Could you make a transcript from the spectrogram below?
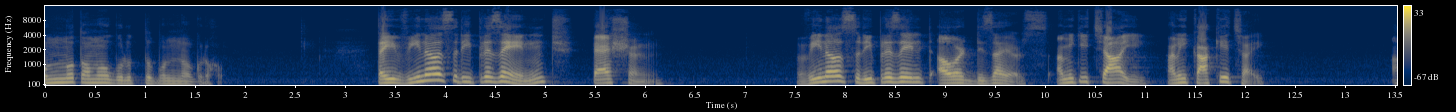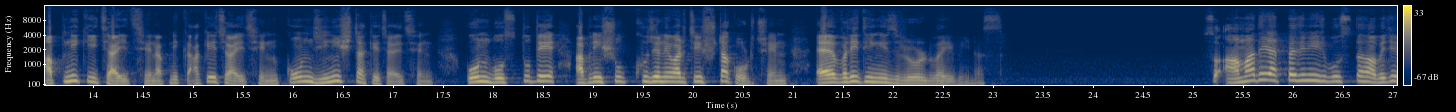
অন্যতম গুরুত্বপূর্ণ গ্রহ। তাই Venus represent passion Venus represent our desires আমি কি চাই? আমি কাকে চাই? আপনি কি চাইছেন? আপনি কাকে চাইছেন? কোন জিনিসটাকে চাইছেন? কোন বস্তুতে আপনি সুখ খুঁজে নেওয়ার চেষ্টা করছেন? Everything is ruled by Venus so আমাদের একটা জিনিস বুঝতে হবে যে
